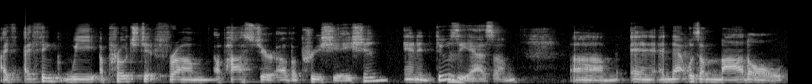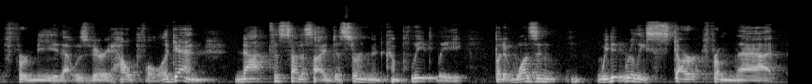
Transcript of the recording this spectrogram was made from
I, I, think we approached it from a posture of appreciation and enthusiasm. Um, and, and, that was a model for me that was very helpful. Again, not to set aside discernment completely, but it wasn't, we didn't really start from that,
